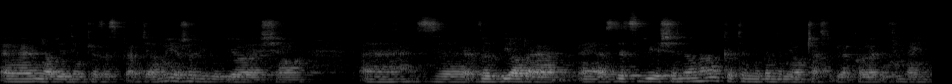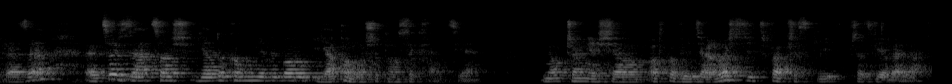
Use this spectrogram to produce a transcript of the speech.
e, miał jedynkę ze sprawdzianu. Jeżeli wybiorę się z, wybiorę, zdecyduję się na naukę, to nie będę miał czasu dla kolegów i na imprezę. Coś za coś, ja dokonuję wyboru ja ponoszę konsekwencje. Nauczenie się odpowiedzialności trwa przez, przez wiele lat.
